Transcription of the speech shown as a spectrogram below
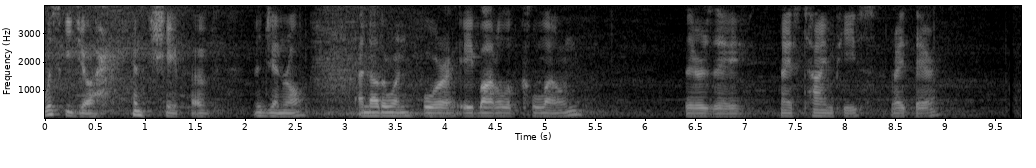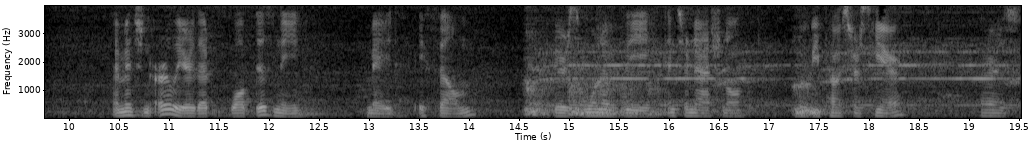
whiskey jar in the shape of the general. Another one for a bottle of cologne. There's a nice timepiece right there. I mentioned earlier that Walt Disney made a film. Here's one of the international movie posters here. There's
